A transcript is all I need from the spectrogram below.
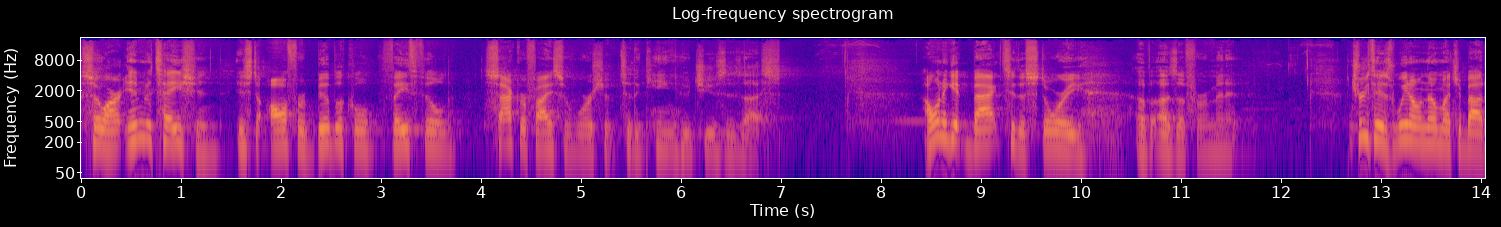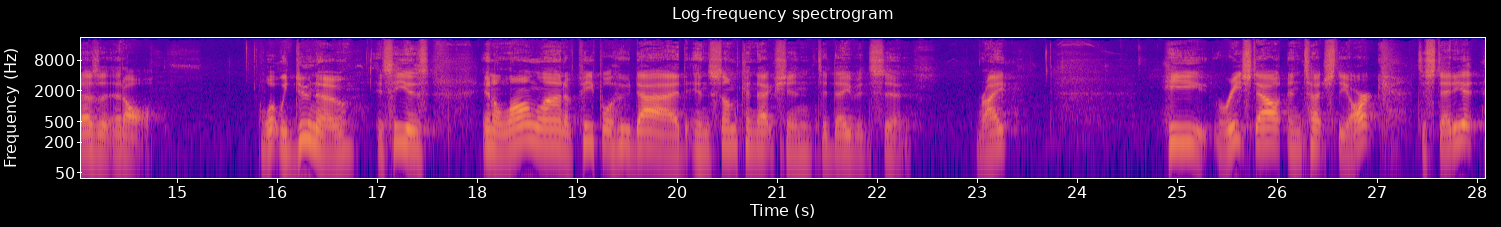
So, our invitation is to offer biblical, faith filled sacrifice of worship to the King who chooses us. I want to get back to the story of Uzzah for a minute. The truth is, we don't know much about Uzzah at all. What we do know is he is in a long line of people who died in some connection to David's sin. right? He reached out and touched the ark to steady it,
